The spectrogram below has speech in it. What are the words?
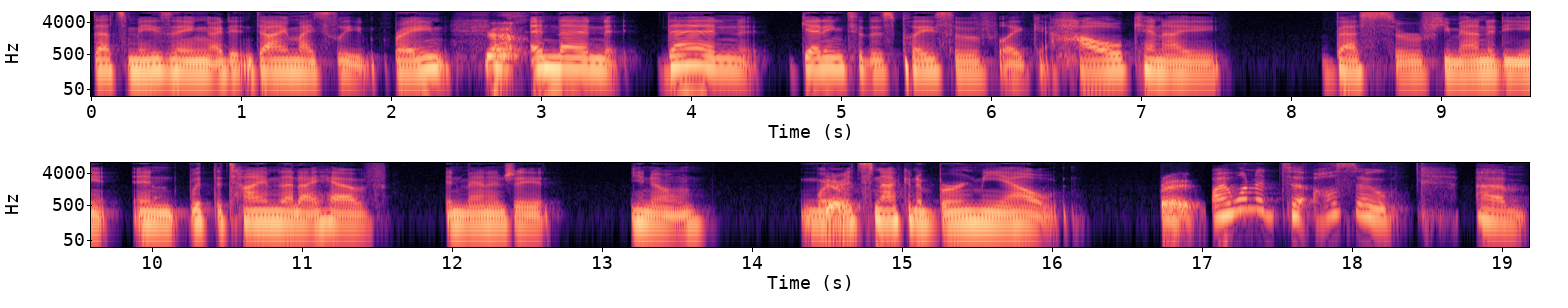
that's amazing. I didn't die in my sleep, right? Yeah. And then, then getting to this place of like, how can I best serve humanity and with the time that I have and manage it, you know, where it's not going to burn me out Right. I wanted to also um,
